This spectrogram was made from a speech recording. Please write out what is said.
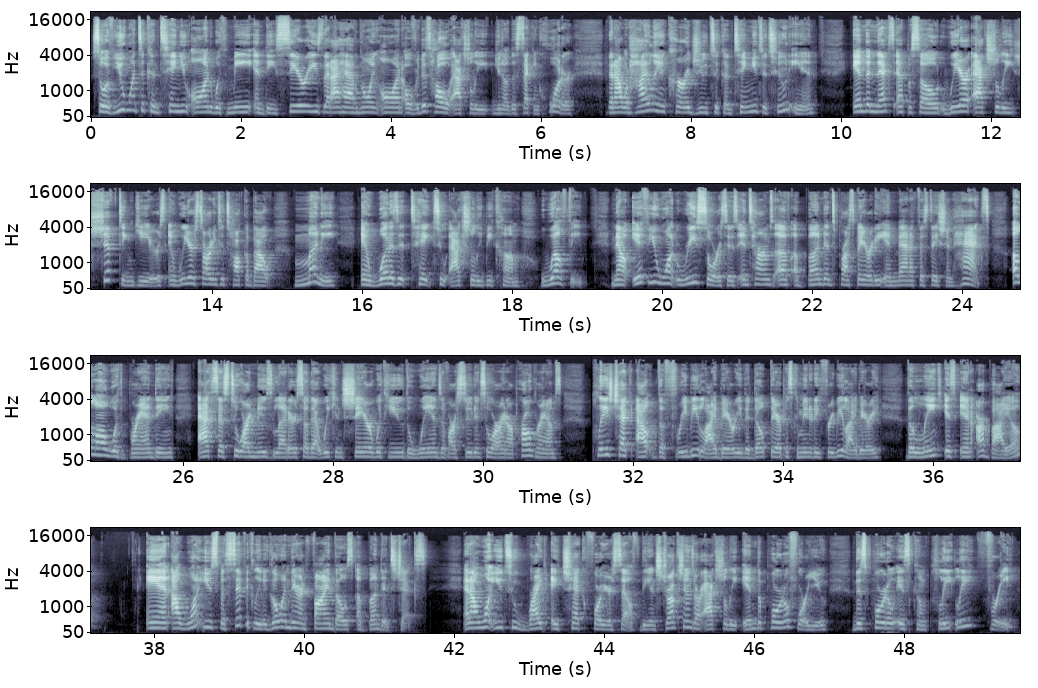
So if you want to continue on with me in these series that I have going on over this whole actually, you know, the second quarter, then I would highly encourage you to continue to tune in. In the next episode, we are actually shifting gears and we are starting to talk about money and what does it take to actually become wealthy. Now, if you want resources in terms of abundance, prosperity, and manifestation hacks, along with branding, access to our newsletter so that we can share with you the wins of our students who are in our programs, please check out the freebie library, the Dope Therapist Community Freebie Library. The link is in our bio. And I want you specifically to go in there and find those abundance checks. And I want you to write a check for yourself. The instructions are actually in the portal for you. This portal is completely free,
